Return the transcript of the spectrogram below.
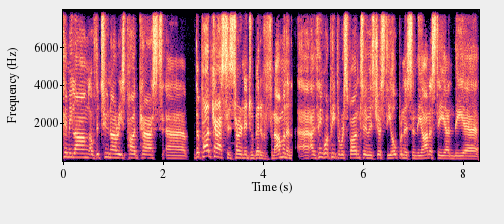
Timmy Long of the Two Norries podcast. Uh, the podcast has turned into a bit of a phenomenon. Uh, I think what people respond to is just the openness and the honesty and the uh,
